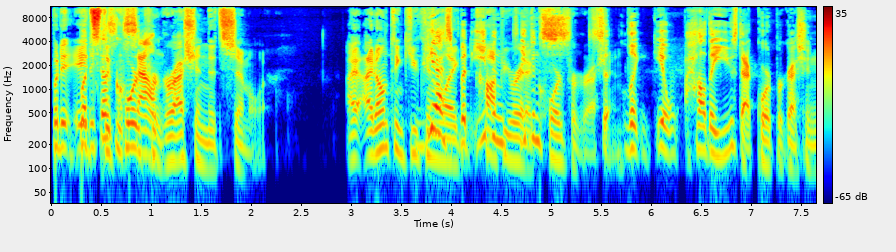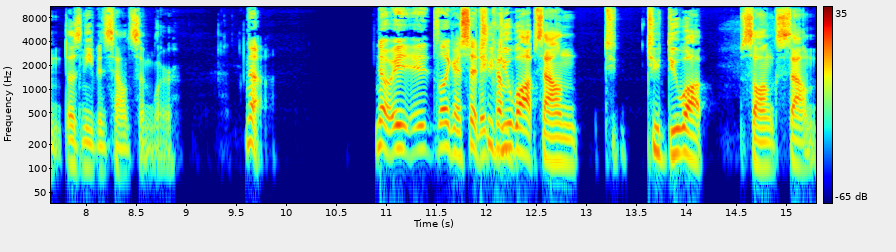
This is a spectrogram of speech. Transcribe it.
But it it's the doesn't chord sound- progression that's similar. I, I don't think you can yes, like but even copyright even a chord progression. like you know, how they use that chord progression doesn't even sound similar. no, no. It, it like I said, it Two come, doo wop sound two, two doo wop songs sound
